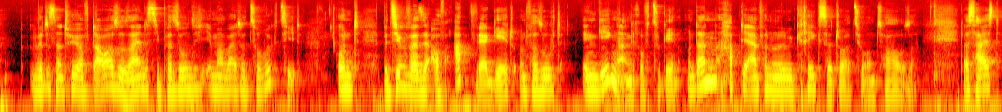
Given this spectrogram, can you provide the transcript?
wird es natürlich auf Dauer so sein, dass die Person sich immer weiter zurückzieht und beziehungsweise auf Abwehr geht und versucht, in Gegenangriff zu gehen. Und dann habt ihr einfach nur eine Kriegssituation zu Hause. Das heißt,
